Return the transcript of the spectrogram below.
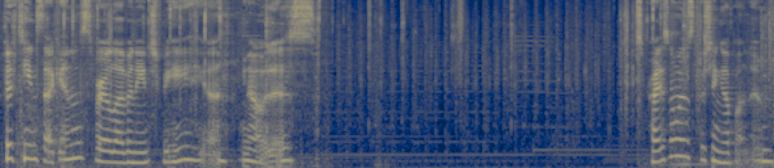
15 seconds for 11 HP. Yeah, you know it is. Surprised no one's pushing up on him.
